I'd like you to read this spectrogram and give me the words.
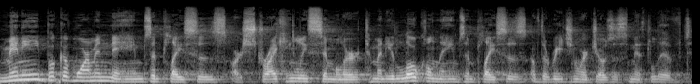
Many Book of Mormon names and places are strikingly similar to many local names and places of the region where Joseph Smith lived.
